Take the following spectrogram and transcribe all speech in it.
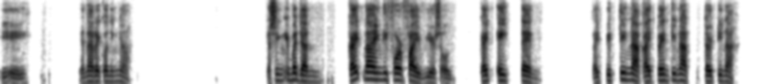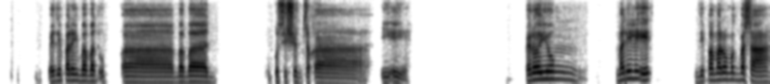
EA, yan na reckoning nyo. Kasi yung iba dyan, kahit na hindi 4, 5 years old, kahit 8, 10, kahit 15 na, kahit 20 na, 30 na, pwede pa rin babad, ah, babad opposition tsaka EA eh. Pero yung maliliit, hindi pa marunong magbasa,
